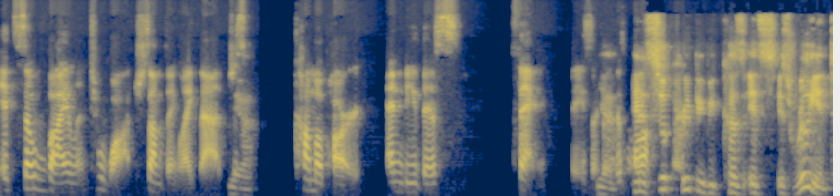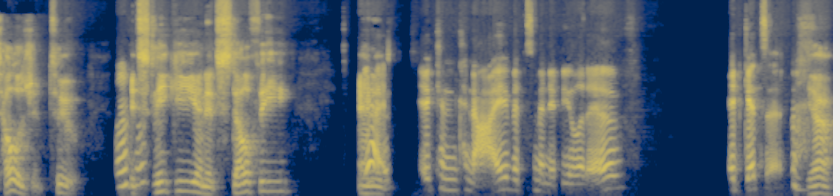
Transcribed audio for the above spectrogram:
it's so violent to watch something like that just yeah come apart and be this thing, basically. Yeah, and it's so creepy because it's it's really intelligent too. Mhm. It's sneaky and it's stealthy, and Yeah, it's, it can connive it's manipulative it gets it yeah,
